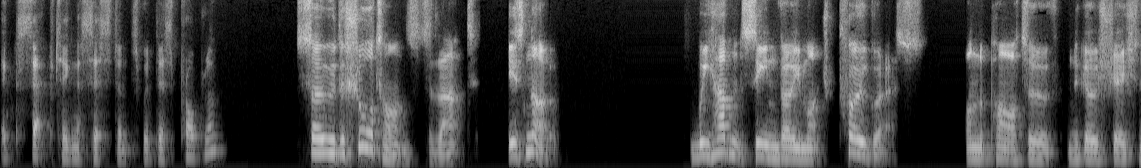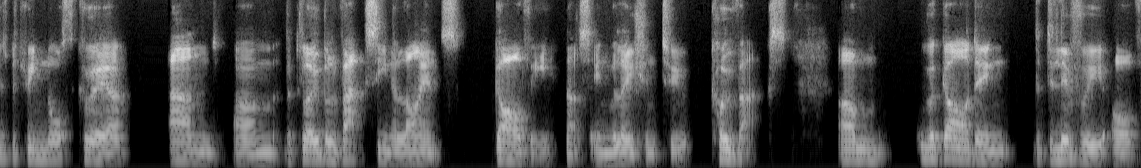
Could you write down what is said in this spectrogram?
accepting assistance with this problem? So, the short answer to that is no. We haven't seen very much progress on the part of negotiations between North Korea and um, the Global Vaccine Alliance, Gavi, that's in relation to COVAX, um, regarding the delivery of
